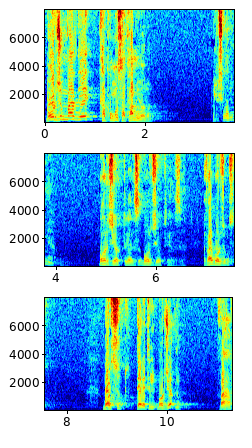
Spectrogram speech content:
Borcum var diye tapumu satamıyorum. Böyle şey olabilir mi ya? Borcu yoktu yazısı, borcu yoktu yazısı. E var borcumuz. Borçsuz devletin borcu yok mu? Var.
